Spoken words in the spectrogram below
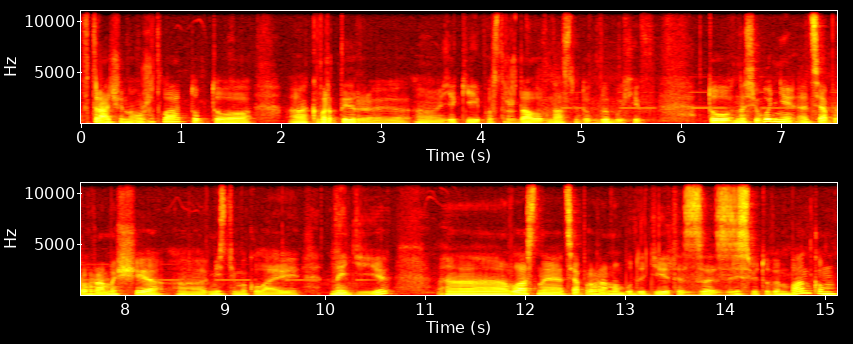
втраченого житла, тобто е, квартир, е, е, які постраждали внаслідок вибухів, то на сьогодні ця програма ще е, в місті Миколаєві не діє. Е, Власне, ця програма буде діяти з, зі Світовим банком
